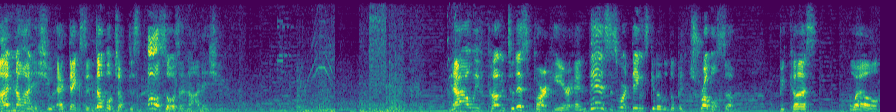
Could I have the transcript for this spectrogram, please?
A non-issue. And thanks to double jump, this also is a non-issue. Now we've come to this part here, and this is where things get a little bit troublesome. Because, well,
